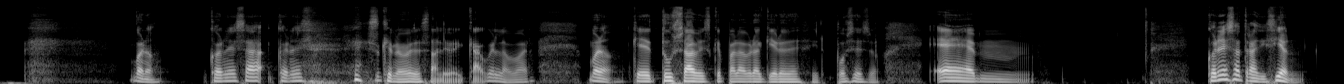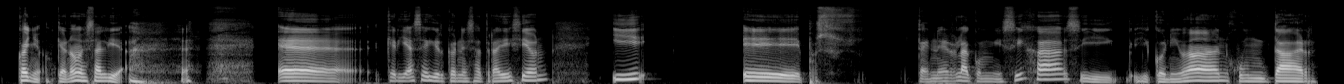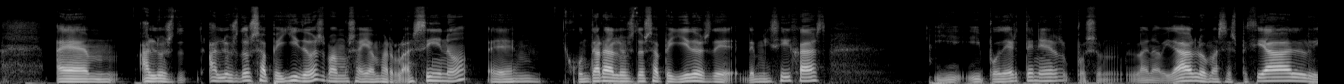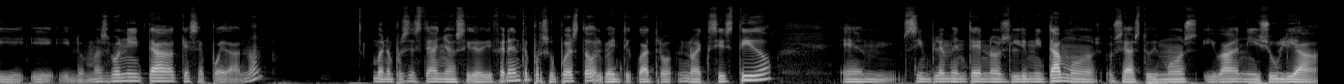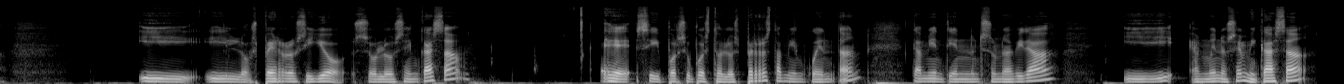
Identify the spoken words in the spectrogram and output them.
Bueno con esa con esa es que no me sale me cago en la mar bueno que tú sabes qué palabra quiero decir. Pues eso. Em, con esa tradición. Coño que no me salía. Eh, quería seguir con esa tradición y eh, pues tenerla con mis hijas y, con Iván, juntar em, a, los, a, los, dos apellidos, vamos a llamarlo así, ¿no? Em, juntar a los dos apellidos de, mis hijas y, poder tener pues la Navidad lo más especial y, y lo más bonita que se pueda, ¿no? Bueno, pues este año ha sido diferente, por supuesto, el 24 no ha existido. Em, simplemente nos limitamos, o sea, estuvimos Iván y Julia y, los perros y yo solos en casa. Eh, sí, por supuesto, los perros también cuentan, también tienen su Navidad y al menos en mi casa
